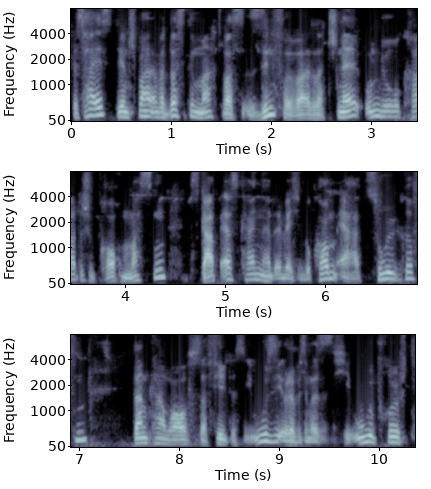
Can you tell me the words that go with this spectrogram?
Das heißt, Jens Spahn hat einfach das gemacht, was sinnvoll war. Er sagt, schnell, unbürokratisch, wir brauchen Masken. Es gab erst keinen, hat er welche bekommen. Er hat zugegriffen. Dann kam raus, da fehlt das EU, oder beziehungsweise ist nicht EU geprüft.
